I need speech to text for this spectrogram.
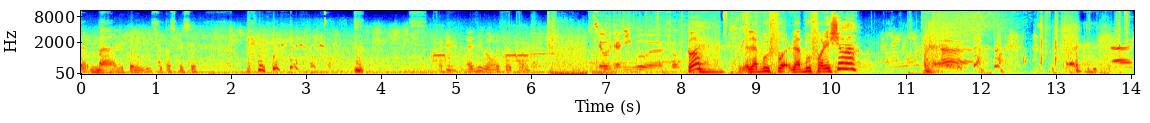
Euh, Bah, le Canigou, je sais pas ce que c'est. Vas-y, bon, on saute. hein. C'est où le canigo euh, chaud Quoi? La bouffe, la bouffe pour les chiens là Ah ouais.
